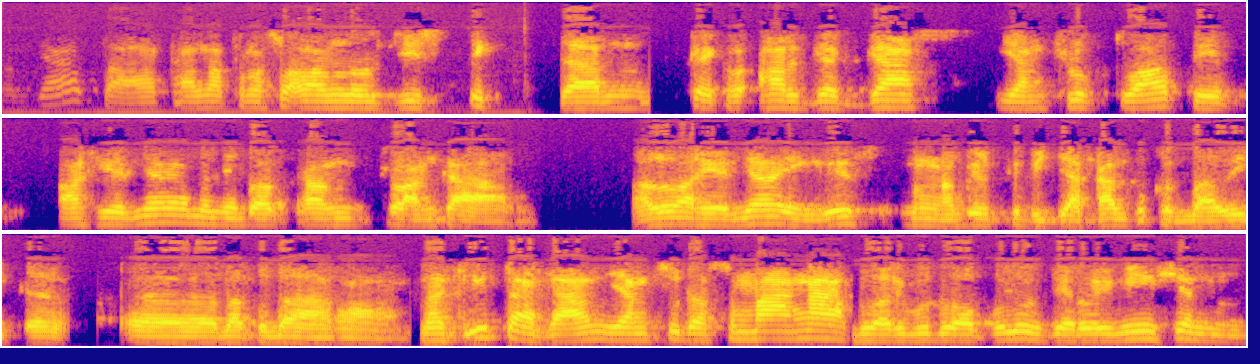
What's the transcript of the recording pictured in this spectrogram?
Ternyata karena persoalan logistik dan harga gas yang fluktuatif akhirnya menyebabkan kelangkaan. Lalu akhirnya Inggris mengambil kebijakan untuk kembali ke uh, batu bara. Nah kita kan yang sudah semangat 2020 zero emission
